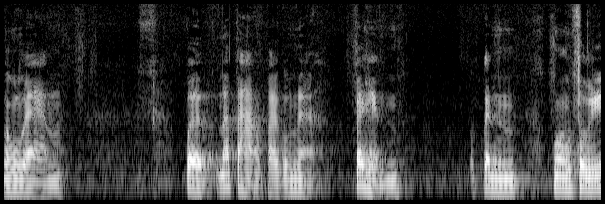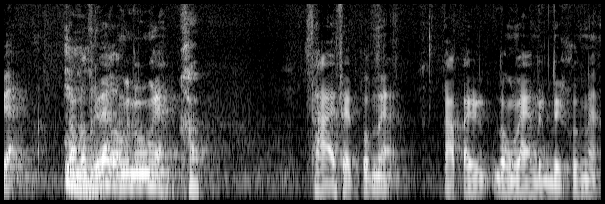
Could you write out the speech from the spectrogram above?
โรงแรม เปิดหน้าต่างไปปุ๊บเนี่ยก็เห็นเป็นห่วงซุยอะ เราก็ถือแรกเราไม่รู้ไงครับ ถ่ายเสร็จปุ๊บเนี่ยกลับไปโรงแรมดึกๆปุ๊บเนี่ย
